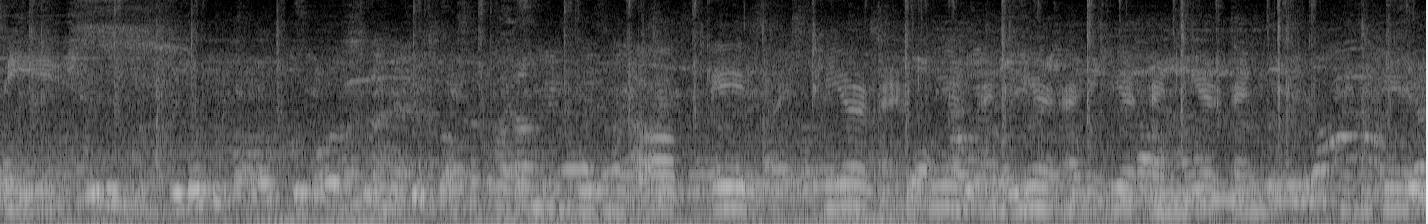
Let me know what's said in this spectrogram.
Seas. Okay, right here and here and here and here and here and here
